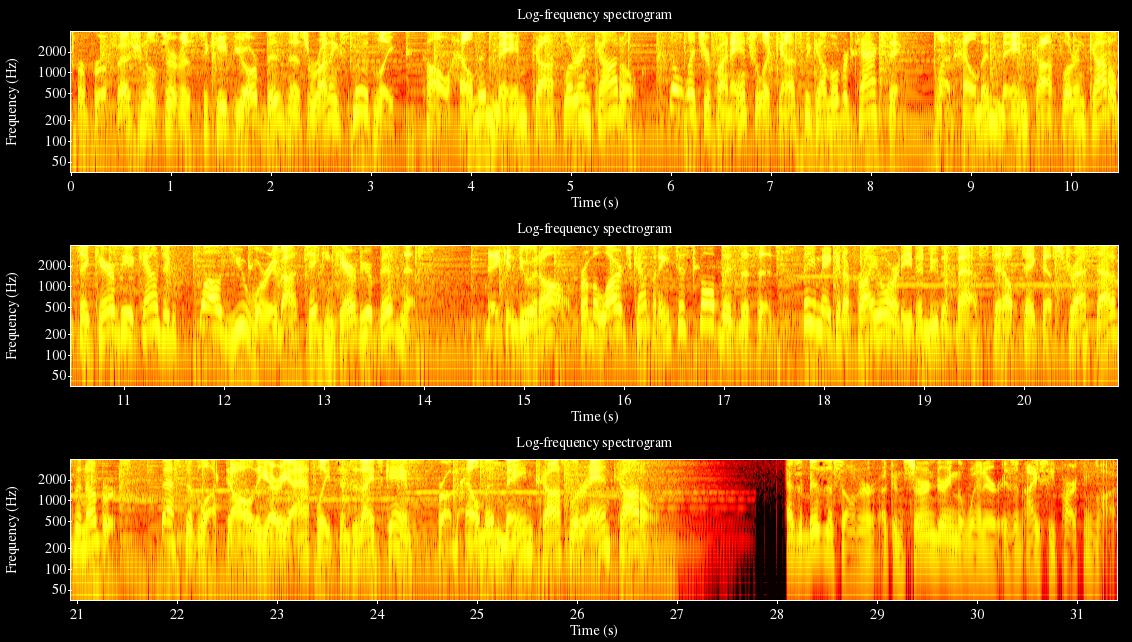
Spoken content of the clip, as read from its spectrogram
For professional service to keep your business running smoothly, call Hellman, Maine, Kostler, and Cottle. Don't let your financial accounts become overtaxing. Let Hellman, Maine, Kostler, and Cottle take care of the accounting while you worry about taking care of your business. They can do it all, from a large company to small businesses. They make it a priority to do the best to help take the stress out of the numbers. Best of luck to all the area athletes in tonight's game from Hellman, Maine, Kostler, and Cottle. As a business owner, a concern during the winter is an icy parking lot.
